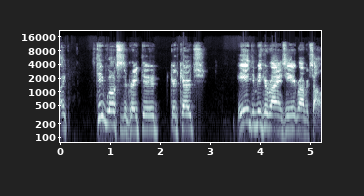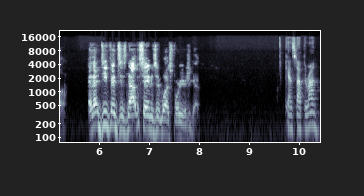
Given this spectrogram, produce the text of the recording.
like Steve Wilks is a great dude, good coach. He ain't DeMeco Ryans, he ain't Robert Saleh, and that defense is not the same as it was four years ago. Can't stop the run.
